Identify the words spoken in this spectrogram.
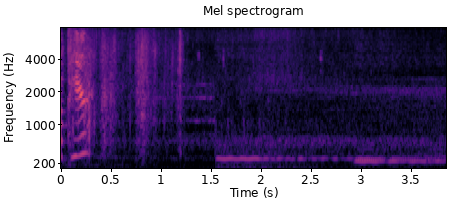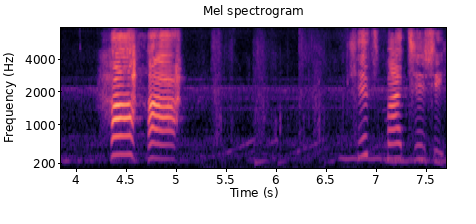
Up here? Ha ha! Kiss my tushy.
